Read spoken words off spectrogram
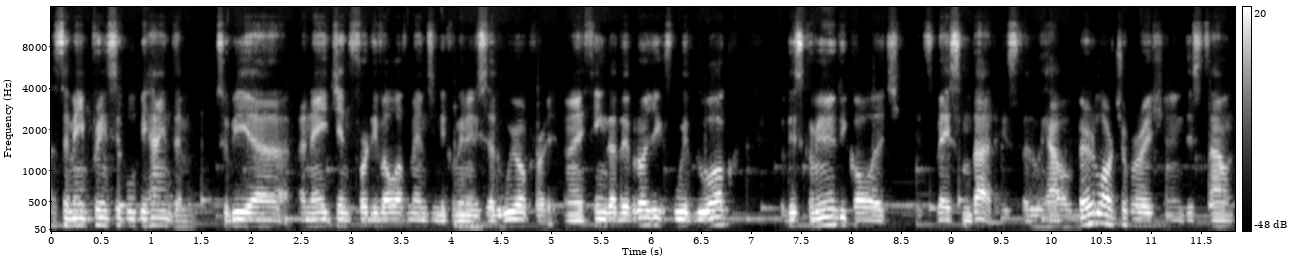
as the main principle behind them to be a, an agent for development in the communities that we operate. And I think that the project with Duoc, with this community college, it's based on that. Is that we have a very large operation in this town,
